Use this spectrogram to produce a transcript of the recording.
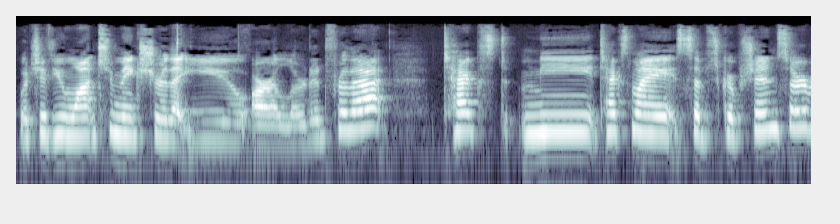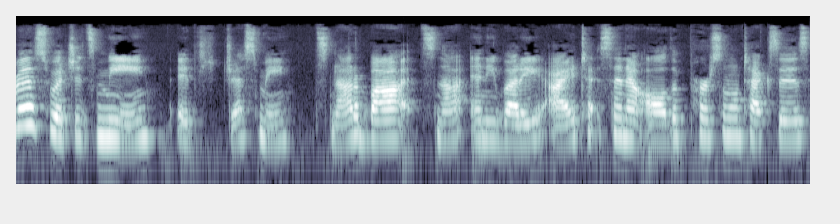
which if you want to make sure that you are alerted for that, text me, text my subscription service, which it's me. It's just me. It's not a bot. It's not anybody. I send out all the personal texts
